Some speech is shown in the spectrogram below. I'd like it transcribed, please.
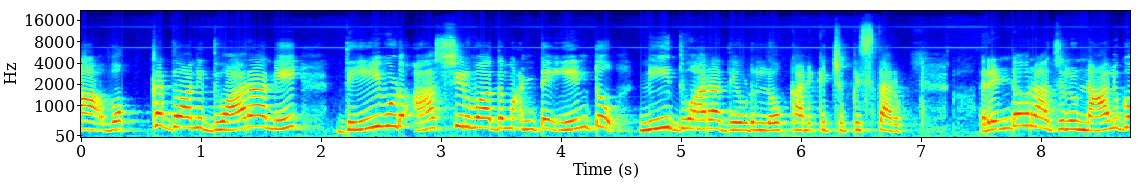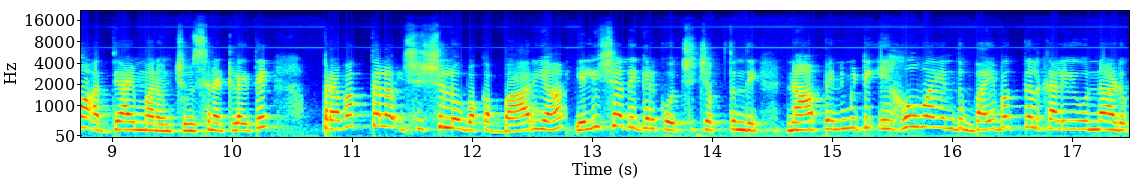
ఆ ఒక్కదాని ద్వారానే దేవుడు ఆశీర్వాదం అంటే ఏంటో నీ ద్వారా దేవుడు లోకానికి చూపిస్తారు. రెండవ రాజులు నాలుగో అధ్యాయం మనం చూసినట్లయితే ప్రవక్తల శిష్యులు ఒక భార్య ఎలిషా దగ్గరకు వచ్చి చెప్తుంది నా పెనిమిటి ఎహోవా ఎందు భయభక్తులు కలిగి ఉన్నాడు.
